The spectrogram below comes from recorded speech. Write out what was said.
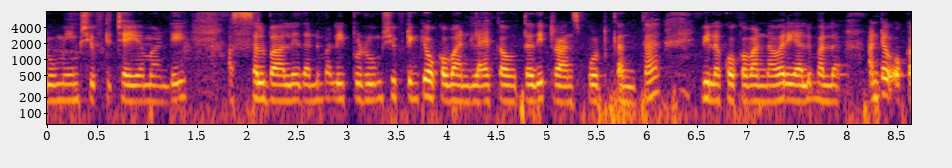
రూమ్ ఏం షిఫ్ట్ చేయమండి. అస్సలు బాగాలేదండి. మళ్ళీ ఇప్పుడు రూమ్ షిఫ్టింగ్కి ఒక వన్ ల్యాక్ అవుతుంది ట్రాన్స్పోర్ట్కి అంతా. వీళ్ళకి ఒక వన్ అవర్ ఇవ్వాలి మళ్ళీ అంటే ఒక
